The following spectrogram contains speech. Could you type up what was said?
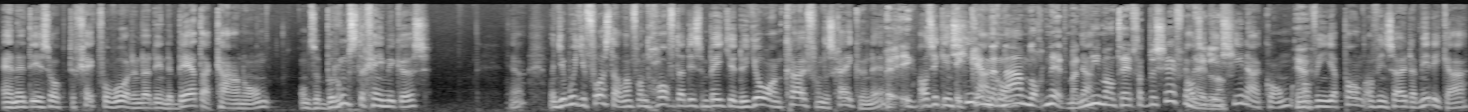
En het is ook te gek voor woorden dat in de beta-kanon... onze beroemdste chemicus... Ja? Want je moet je voorstellen, Van het Hof, dat is een beetje de Johan Cruijff van de scheikunde. Hè? Eh, Ik, Als ik in China ken de kom, naam nog net, maar Ja. niemand heeft dat besef in Als ik in. China kom, Ja. of in Japan of in Zuid-Amerika...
